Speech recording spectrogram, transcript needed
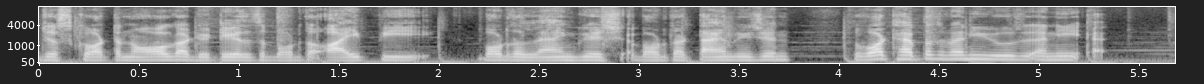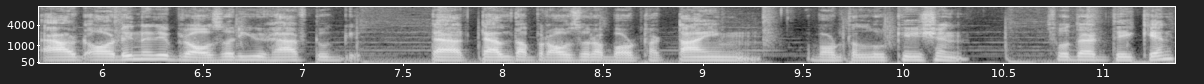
just gotten all the details about the IP, about the language, about the time region. So what happens when you use any ordinary browser, you have to tell the browser about the time, about the location, so that they can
